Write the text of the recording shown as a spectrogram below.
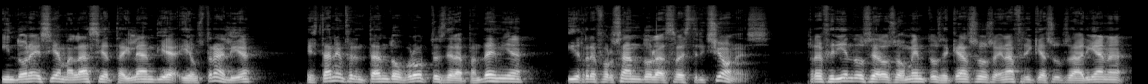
Indonesia, Malasia, Tailandia y Australia están enfrentando brotes de la pandemia y reforzando las restricciones. Refiriéndose a los aumentos de casos en África subsahariana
